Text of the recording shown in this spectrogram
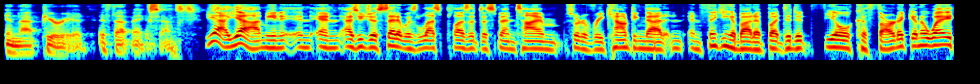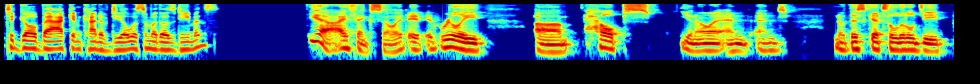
in that period, if that makes sense. Yeah, yeah. I mean, and and as you just said, it was less pleasant to spend time sort of recounting that and, and thinking about it. But did it feel cathartic in a way to go back and kind of deal with some of those demons? Yeah, I think so. It it, it really um, helps, you know, and and you know, this gets a little deep,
